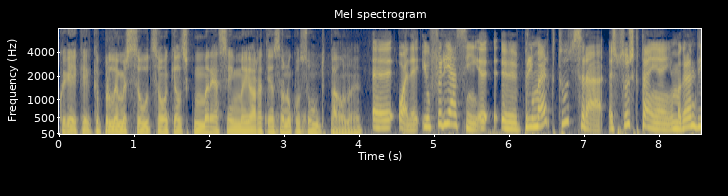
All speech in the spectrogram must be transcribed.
que, que, que, problemas de saúde são aqueles que merecem maior atenção no consumo de pão, não é? Uh, olha, eu faria assim, uh, primeiro que tudo será as pessoas que têm uma grande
